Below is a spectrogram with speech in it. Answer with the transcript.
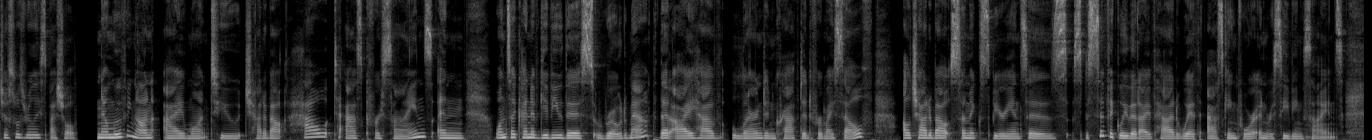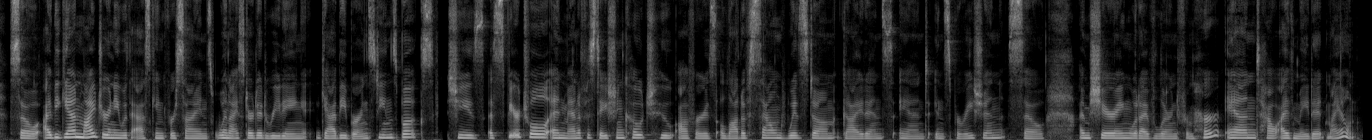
just was really special. Now, moving on, I want to chat about how to ask for signs. And once I kind of give you this roadmap that I have learned and crafted for myself, I'll chat about some experiences specifically that I've had with asking for and receiving signs. So, I began my journey with asking for signs when I started reading Gabby Bernstein's books. She's a spiritual and manifestation coach who offers a lot of sound wisdom, guidance, and inspiration. So, I'm sharing what I've learned from her and how I've made it my own.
